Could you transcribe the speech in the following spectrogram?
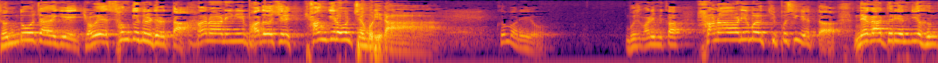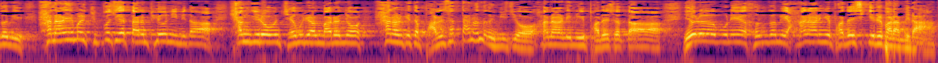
전도자에게 교회 성교들을 들었다. 하나님이 받으실 향기로운 제물이다. 그 말이에요. 무슨 말입니까? 하나님을 기쁘시겠다. 내가 드린 이 헌금이 하나님을 기쁘시겠다는 표현입니다. 향기로운 재물이란 말은요, 하나님께서 받으셨다는 의미죠. 하나님이 받으셨다. 여러분의 헌금이 하나님이 받으시기를 바랍니다.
